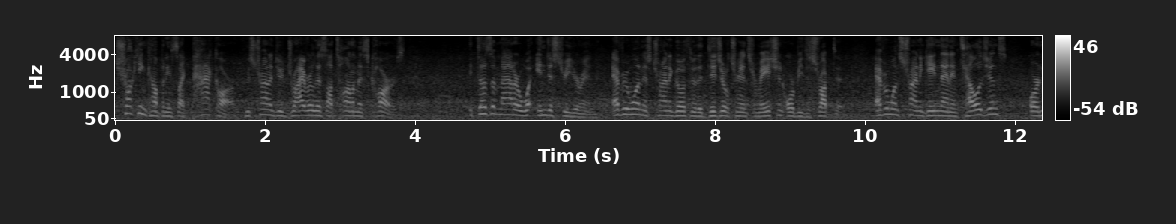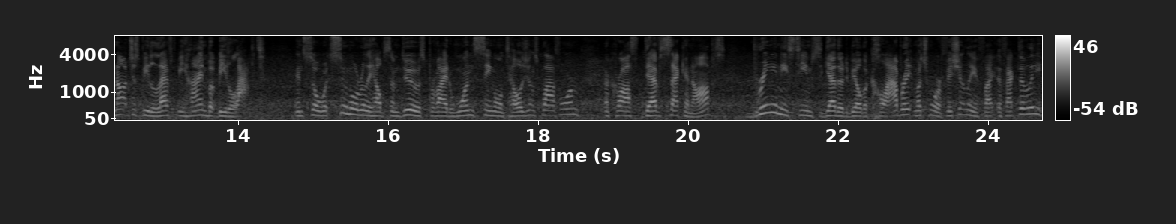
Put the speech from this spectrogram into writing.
trucking companies like PACCAR, who's trying to do driverless autonomous cars. It doesn't matter what industry you're in. Everyone is trying to go through the digital transformation or be disrupted. Everyone's trying to gain that intelligence or not just be left behind, but be lapped. And so what Sumo really helps them do is provide one single intelligence platform across DevSec and Ops, bringing these teams together to be able to collaborate much more efficiently, effect effectively,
